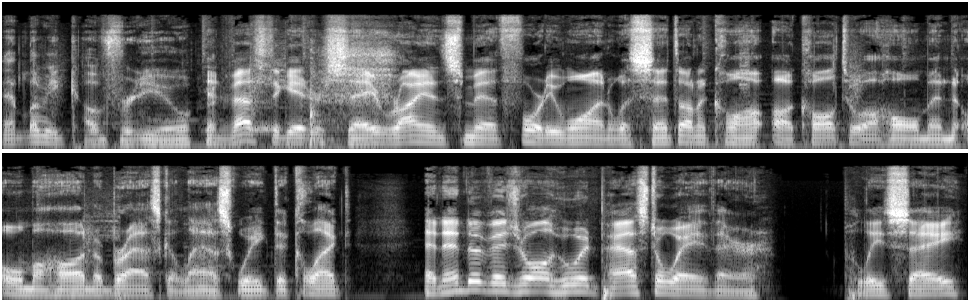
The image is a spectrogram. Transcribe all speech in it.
And let me comfort you. Investigators say Ryan Smith, 41, was sent on a call, a call to a home in Omaha, Nebraska last week to collect an individual who had passed away there. Police say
